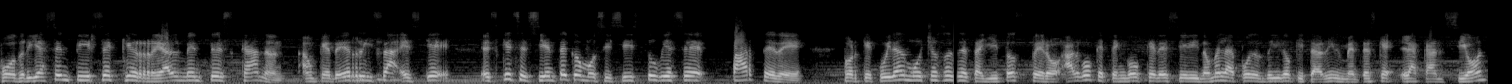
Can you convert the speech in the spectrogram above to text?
podría sentirse que realmente es canon, aunque de risa es que es que se siente como si sí estuviese parte de, porque cuidan mucho esos detallitos, pero algo que tengo que decir y no me la he podido quitar de mi mente es que la canción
